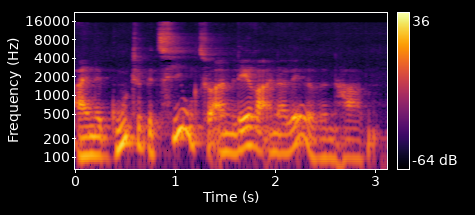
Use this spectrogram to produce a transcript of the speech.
eine gute Beziehung zu einem Lehrer, einer Lehrerin haben,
